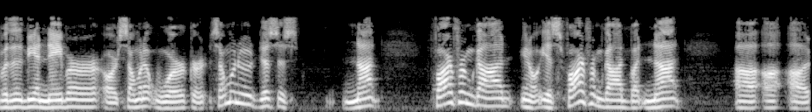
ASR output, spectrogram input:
whether it be a neighbor or someone at work or someone who just is not far from God, you know, is far from God, but not uh, uh, uh,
